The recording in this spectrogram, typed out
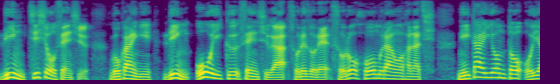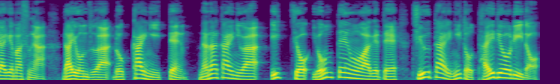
リン・チショウ選手5回にリン・オーイク選手がそれぞれソロホームランを放ち2対4と追い上げますがライオンズは6回に1点7回には一挙4点を挙げて9対2と大量リード。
